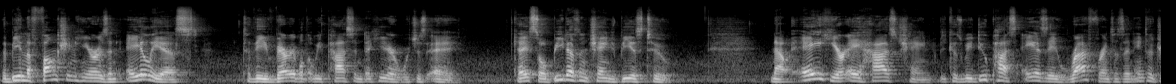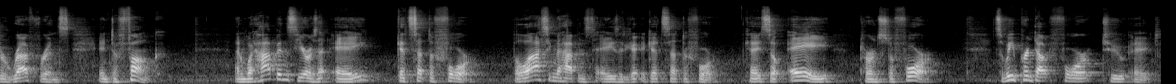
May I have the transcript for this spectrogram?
The B in the function here is an alias to the variable that we pass into here, which is A. Okay, so B doesn't change, B is 2. Now A here, A has changed because we do pass A as a reference, as an integer reference into func. And what happens here is that A gets set to 4. The last thing that happens to A is it gets set to 4. Okay, so A turns to 4. So we print out 4, 2, 8.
